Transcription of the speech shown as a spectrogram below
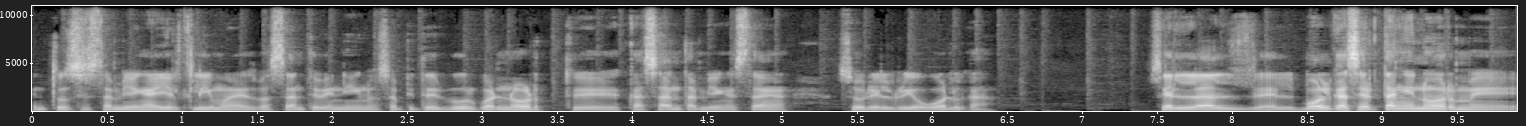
Entonces también ahí el clima es bastante benigno. San Petersburgo al norte, Kazán también está sobre el río Volga. O sea, el, el, Volga ser tan enorme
